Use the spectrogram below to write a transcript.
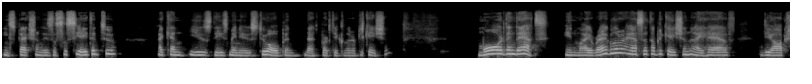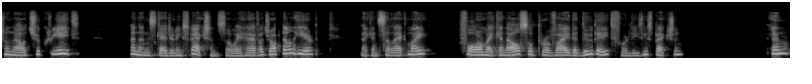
inspection is associated to, I can use these menus to open that particular application. More than that, in my regular asset application, I have the option now to create an unscheduled inspection. So I have a drop down here. I can select my form. I can also provide a due date for this inspection. And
